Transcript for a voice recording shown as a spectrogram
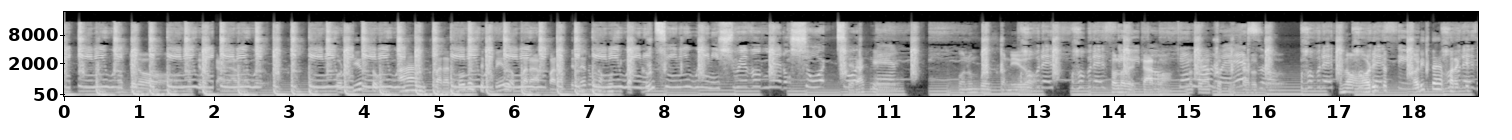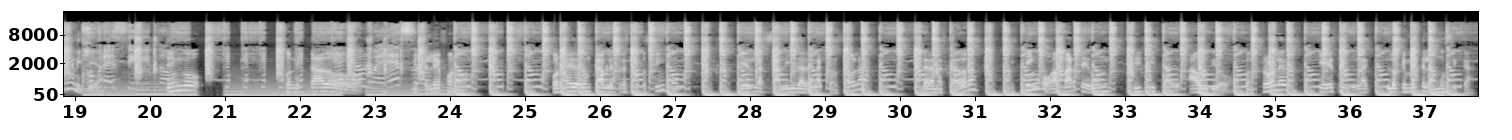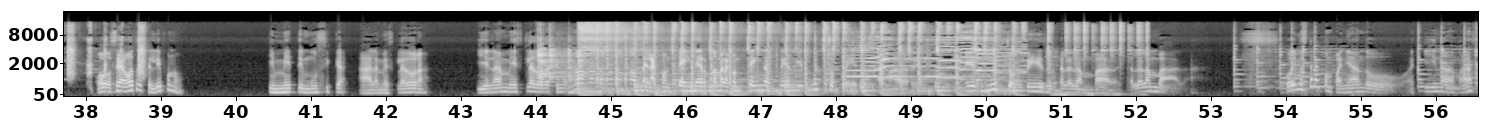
no quiero, no quiero cagarla, pero- Por cierto, ay, para todo ese pedo, para, para tener una música plus, ¿será que con un buen sonido solo del carro no tenga que utilizar otro? No, ahorita, ahorita para que tengan idea, tengo conectado mi teléfono por medio de un cable 3.5, que es la salida de la consola, de la mezcladora, y tengo aparte un digital audio controller, que es la- lo que mete la música. O sea, otro teléfono que mete música a la mezcladora. Y en la mezcladora tengo. No, no, no, no, no, no me la container, no me la container, Perry, es mucho pedo esta madre. Es mucho pedo, está la lambada, está la lambada. Hoy me están acompañando aquí nada más,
